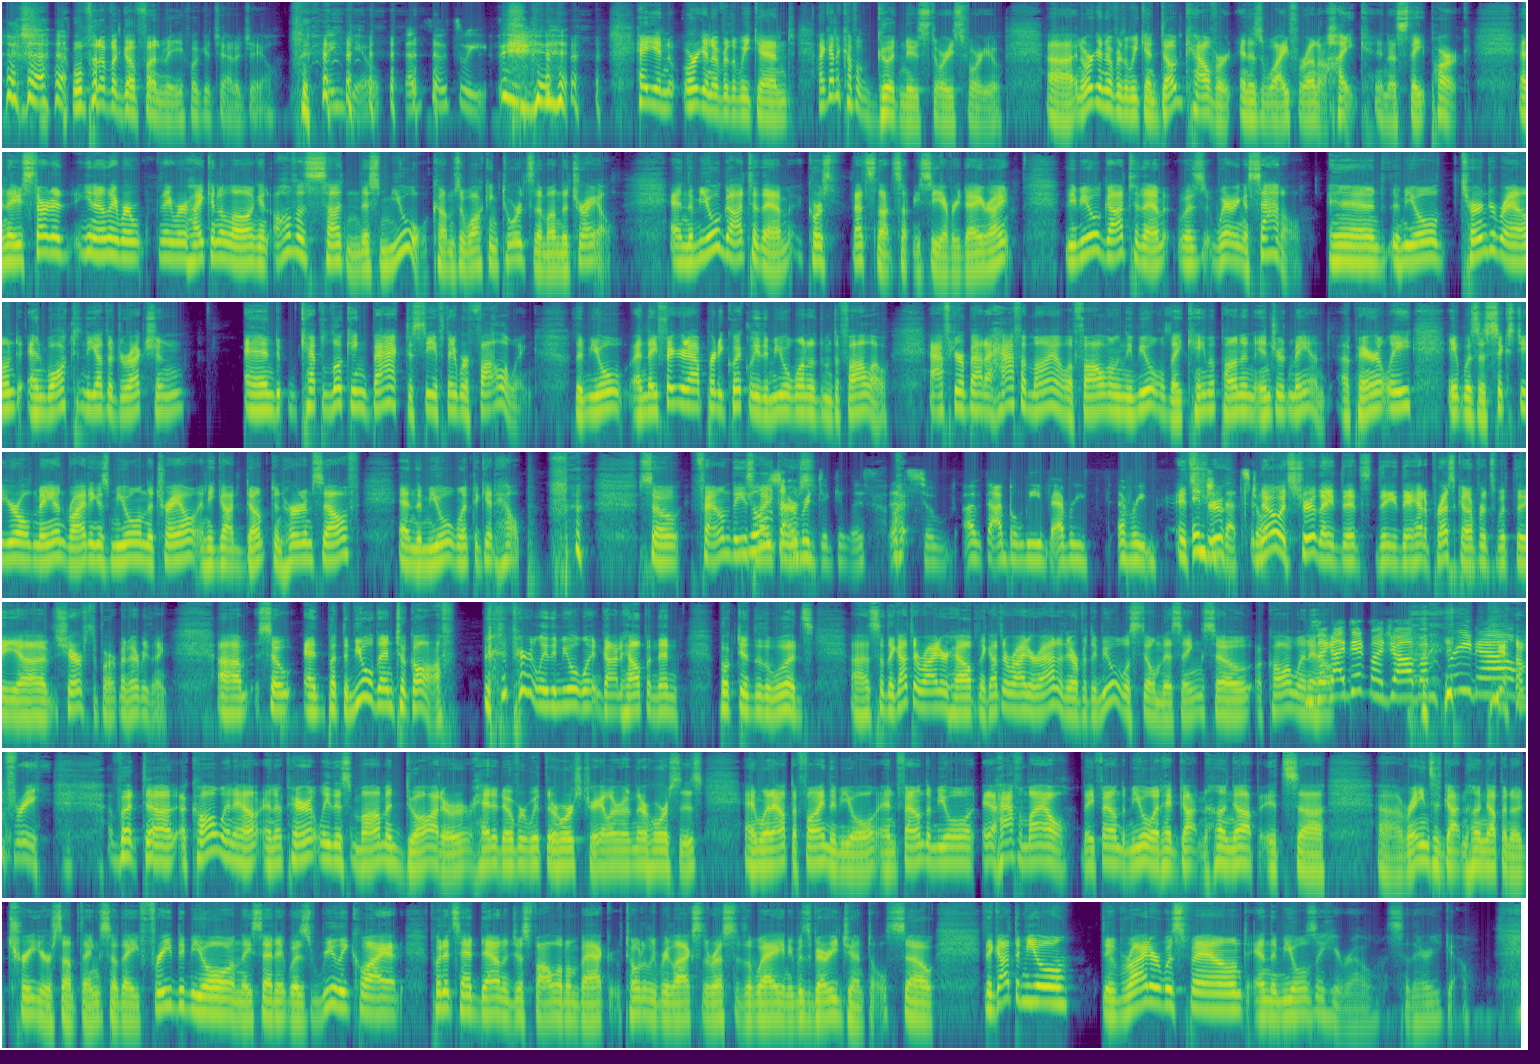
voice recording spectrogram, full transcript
we'll put up a GoFundMe. We'll get you out of jail. Thank you. That's so sweet. Hey, in Oregon over the weekend, I got a couple good news stories for you. Uh, in Oregon over the weekend, Doug Calvert and his wife were on a hike in a state park, and they started, you know, they were they were hiking along, and all of a sudden, this mule comes walking towards them on the trail. And the mule got to them. Of course, that's not something you see every day, right? The mule got to them, was wearing a saddle, and the mule turned around and walked in the other direction and kept looking back to see if they were following the mule and they figured out pretty quickly the mule wanted them to follow after about a half a mile of following the mule they came upon an injured man apparently it was a 60 year old man riding his mule on the trail and he got dumped and hurt himself and the mule went to get help so found these Mules are ridiculous. That's so. I, I believe every every It's inch true. of that story. No, it's true. They that's they they had a press conference with the uh, sheriff's department, everything. Um, so and but the mule then took off. Apparently, the mule went and got help, and then booked into the woods. Uh, so they got the rider help. They got the rider out of there, but the mule was still missing. So a call went He's out. like, I did my job. I'm free now. yeah, I'm free. But uh, a call went out, and apparently this mom and daughter headed over with their horse trailer and their horses, and went out to find the mule, and found the mule a half a mile. They found the mule. It had gotten hung up. Its uh, uh, reins had gotten hung up in a tree or something. So they freed the mule, and they said it was really quiet. Put its head down and just followed him back. Totally relaxed the rest of the way, and he was very gentle. So they got the mule. The rider was found, and the mule's a hero. So there you go.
